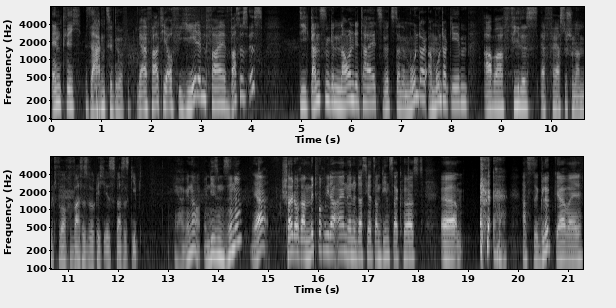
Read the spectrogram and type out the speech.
endlich sagen zu dürfen. Ihr erfahrt hier auf jeden Fall, was es ist. Die ganzen genauen Details wird es dann Montag, am Montag geben, aber vieles erfährst du schon am Mittwoch, was es wirklich ist, was es gibt. Ja, genau. In diesem Sinne, ja, schalt auch am Mittwoch wieder ein, wenn du das jetzt am Dienstag hörst. Ähm, hast du Glück, ja, weil.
